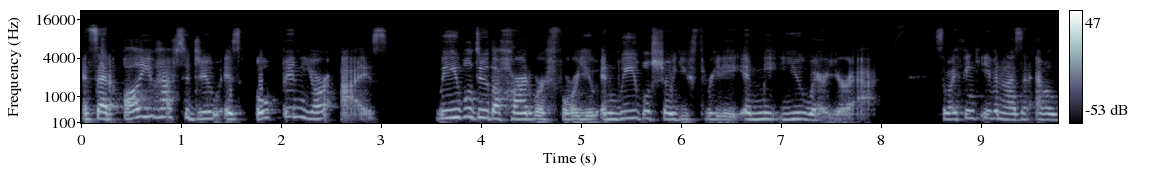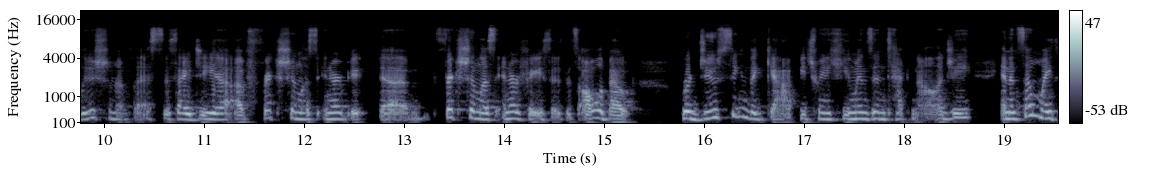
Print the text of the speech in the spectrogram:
It said, all you have to do is open your eyes. We will do the hard work for you and we will show you 3D and meet you where you're at. So I think even as an evolution of this, this idea of frictionless inter- um, frictionless interfaces, it's all about reducing the gap between humans and technology, and in some ways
